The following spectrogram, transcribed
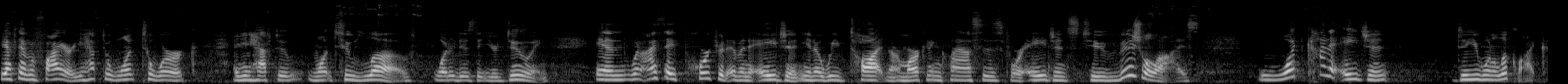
you have to have a fire. You have to want to work and you have to want to love what it is that you're doing. And when I say portrait of an agent, you know, we've taught in our marketing classes for agents to visualize what kind of agent do you want to look like?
